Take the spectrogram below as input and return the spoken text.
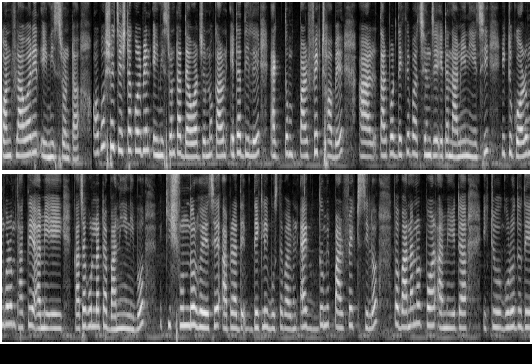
কর্নফ্লাওয়ারের এই মিশ্রণটা। অবশ্যই চেষ্টা করবেন এই মিশ্রণটা দেওয়ার জন্য, কারণ এটা দিলে একদম পারফেক্ট হবে। আর তারপর দেখতে পাচ্ছেন যে এটা নামিয়ে নিয়েছি। একটু গরম গরম থাকতে আমি এই কাঁচাগোল্লাটা বানিয়ে নিব। কি সুন্দর হয়েছে, আপনারা দেখলেই বুঝতে পারবেন। একদমই পারফেক্ট ছিল। তো বানানোর পর আমি এটা একটু গুঁড়ো দুধে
